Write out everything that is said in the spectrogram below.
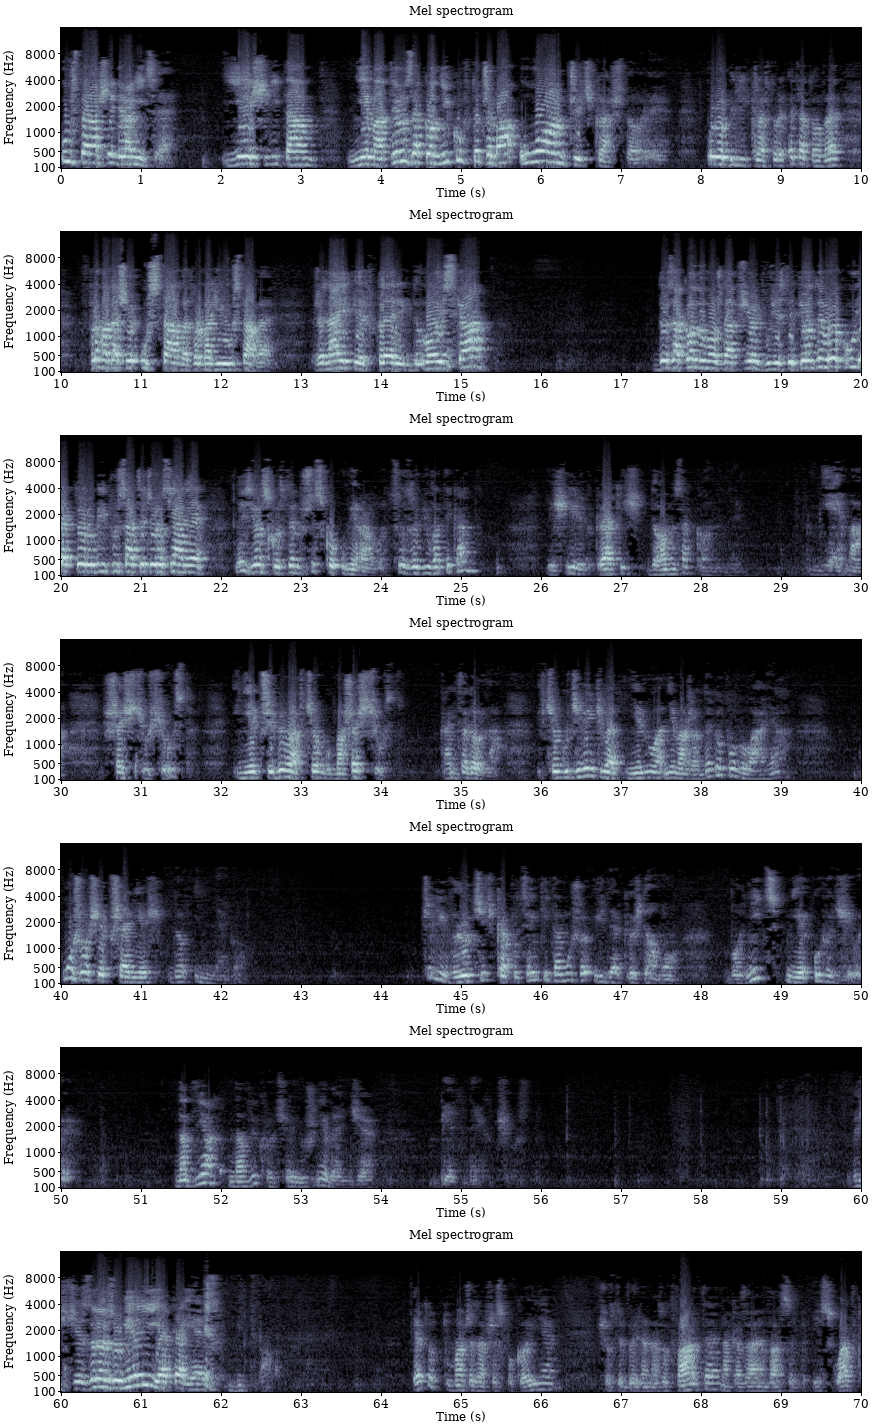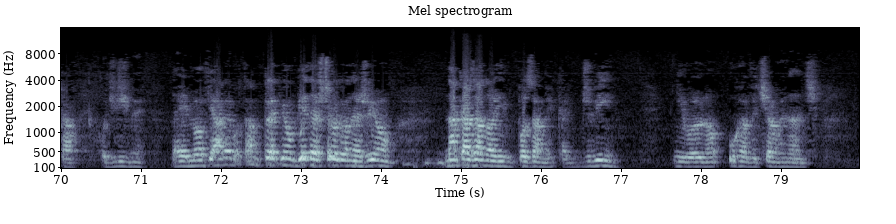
Ustala się granice. Jeśli tam nie ma tylu zakonników, to trzeba łączyć klasztory. Porobili klasztory etatowe, wprowadza się ustawę, wprowadzili ustawę, że najpierw kleryk do wojska, do zakonu można przyjąć w 25 roku, jak to robili Prusacy czy Rosjanie. No i w związku z tym wszystko umierało. Co zrobił Watykan? Jeśli jakiś dom zakonny nie ma sześciu sióstr i nie przybyła w ciągu, ma sześć sióstr, granica dolna, i w ciągu dziewięciu lat nie, nie ma żadnego powołania, muszą się przenieść do innego. Czyli wrócić kapucynki tam muszą iść do jakiegoś domu, bo nic nie urodziły. Na dniach na wykrocie już nie będzie biednych sióstr. Byście zrozumieli, jaka jest bitwa. Ja to tłumaczę zawsze spokojnie. Siostry były dla nas otwarte. Nakazałem was, jest składka. Chodziliśmy, dajemy ofiarę, bo tam klepią biedę, z czego one żyją. Nakazano im pozamykać drzwi. Nie wolno ucha wyciągnąć.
